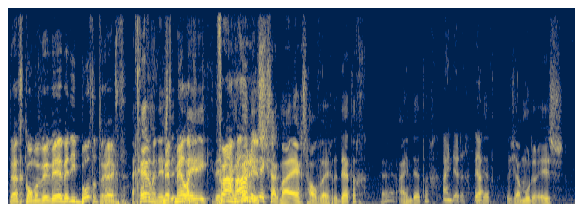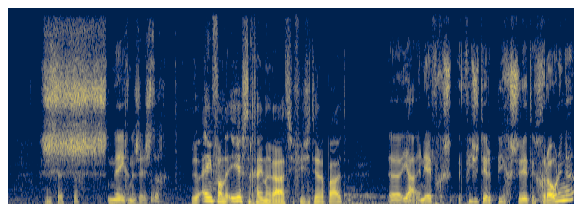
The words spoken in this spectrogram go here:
Daar komen we weer bij die botten terecht. En Germen is... Met de- melk. Nee, ik, denk- Vraag ik, haar eens. maar ergens halverwege de 30. Hè? Eind 30. eind 30. Eind Ja. 30. Dus jouw moeder is 60. S- 69. Dus een van de eerste generatie fysiotherapeuten. Eh, ja, en die heeft fysiotherapie gestudeerd in Groningen.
